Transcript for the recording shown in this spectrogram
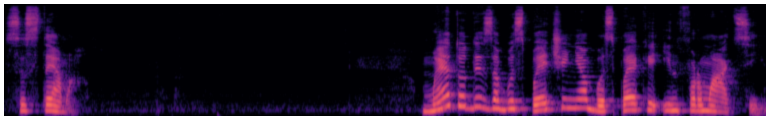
системах. Методи забезпечення безпеки інформації.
